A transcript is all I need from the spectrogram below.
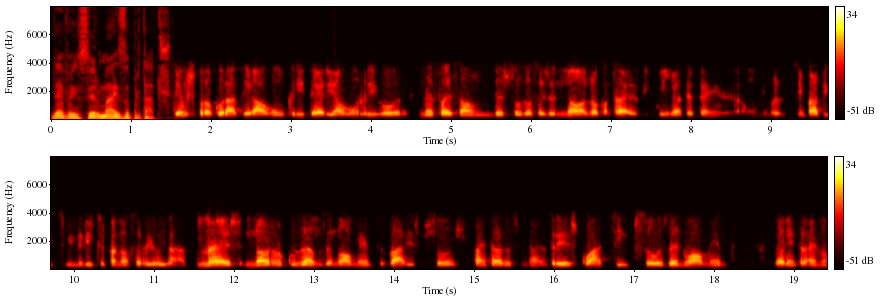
devem ser mais apertados. Temos de procurar ter algum critério, algum rigor na seleção das pessoas, ou seja, nós, ao contrário de Coimbra até tem número simpático de seminaristas para a nossa realidade, mas nós recusamos anualmente várias pessoas para a entrada no seminário. Três, quatro, cinco pessoas anualmente para entrar num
